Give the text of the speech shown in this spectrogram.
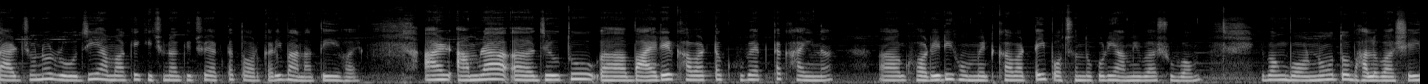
তার জন্য রোজই আমাকে কিছু না কিছু একটা তরকারি বানাতেই হয়। আর আমরা যেহেতু বাইরের খাবারটা খুব একটা খাই না ঘরেরই হোমমেড খাবারটাই পছন্দ করি আমি বা শুভম। এবং বর্ণও তো ভালোবাসেই।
